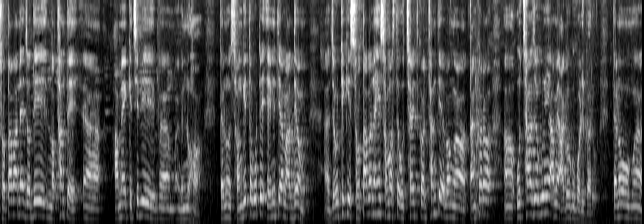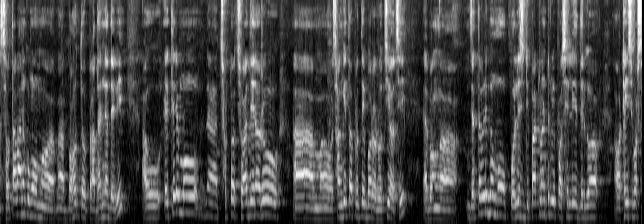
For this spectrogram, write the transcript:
ଶ୍ରୋତାମାନେ ଯଦି ନଥାନ୍ତେ ଆମେ କିଛି ବି ନୁହଁ ତେଣୁ ସଙ୍ଗୀତ ଗୋଟେ ଏମିତିଆ ମାଧ୍ୟମ ଯେଉଁଠିକି ଶ୍ରୋତାମାନେ ହିଁ ସମସ୍ତେ ଉତ୍ସାହିତ କରିଥାନ୍ତି ଏବଂ ତାଙ୍କର ଉତ୍ସାହ ଯୋଗୁଁ ହିଁ ଆମେ ଆଗକୁ ବଢ଼ିପାରୁ ତେଣୁ ଶ୍ରୋତାମାନଙ୍କୁ ମୁଁ ବହୁତ ପ୍ରାଧାନ୍ୟ ଦେବି ଆଉ ଏଥିରେ ମୁଁ ଛୋଟ ଛୁଆ ଦିନରୁ ସଙ୍ଗୀତ ପ୍ରତି ମୋର ରୁଚି ଅଛି ଏବଂ ଯେତେବେଳେ ବି ମୁଁ ପୋଲିସ ଡିପାର୍ଟମେଣ୍ଟରେ ବି ପଶିଲି ଦୀର୍ଘ ଅଠେଇଶ ବର୍ଷ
